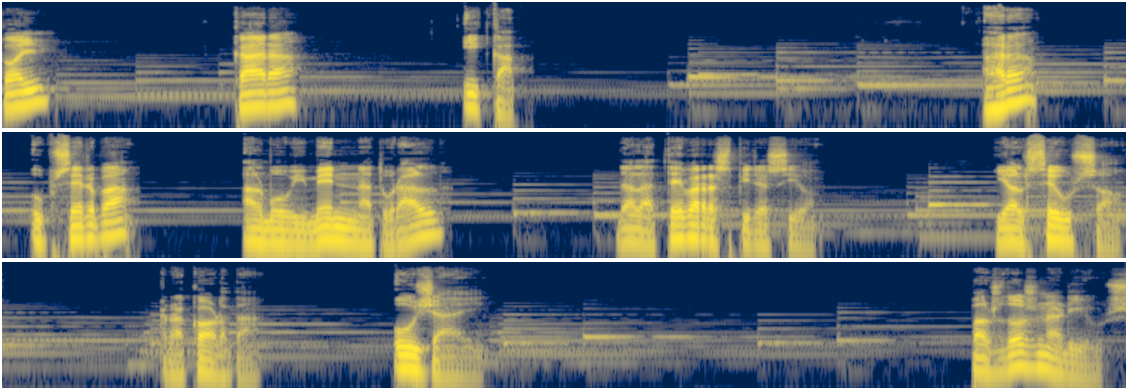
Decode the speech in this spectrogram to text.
coll, cara i cap. Ara observa el moviment natural de la teva respiració i el seu so. Recorda, Ujai. Pels dos narius,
